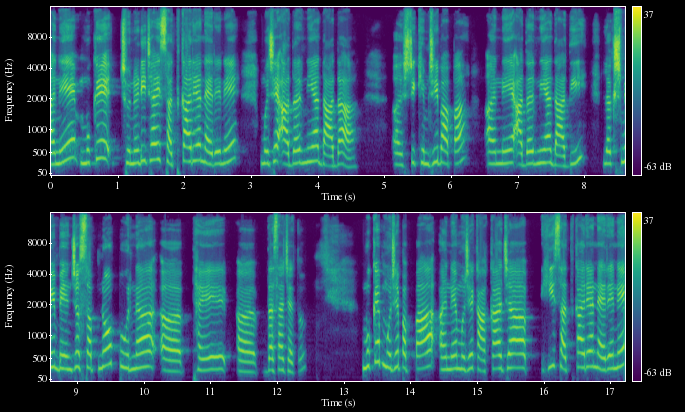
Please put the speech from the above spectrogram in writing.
અને મૂકે ચુનડી જાય સત્કાર્ય નેરેને, મુજે આદરણીય દાદા શ્રી ખિમજી બાપા અને આદરણીય દાદી, લક્ષ્મીબેન જો સપનો પૂર્ણ થયે દસા જતો મૂકે મુજે પપ્પા અને મુજે કાકા જા હી સત્કાર્ય નેરેને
